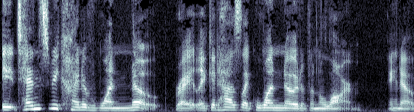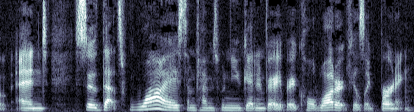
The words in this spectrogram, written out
it tends to be kind of one note right? Like it has like one note of an alarm you know? And so that's why sometimes when you get in very very cold water it feels like burning.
